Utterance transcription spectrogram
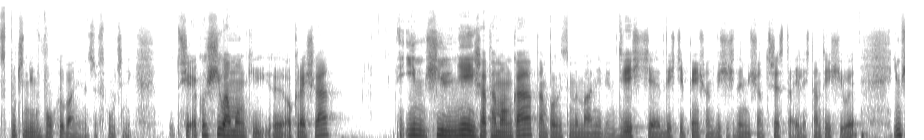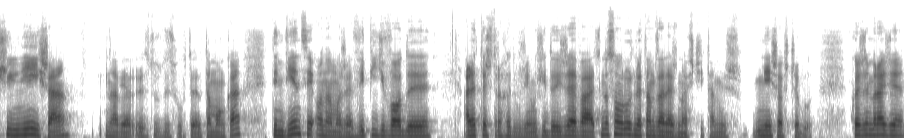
współczynnik W chyba, nie wiem, czy współczynnik. To się jako siła mąki y, określa. Im silniejsza ta mąka, tam powiedzmy ma, nie wiem, 200, 250, 270, 300, ileś tam tej siły, im silniejsza cudzysłów, ta mąka, tym więcej ona może wypić wody, ale też trochę dłużej musi dojrzewać. No są różne tam zależności, tam już mniejsze szczegóły. W każdym razie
